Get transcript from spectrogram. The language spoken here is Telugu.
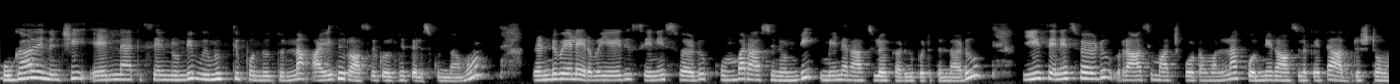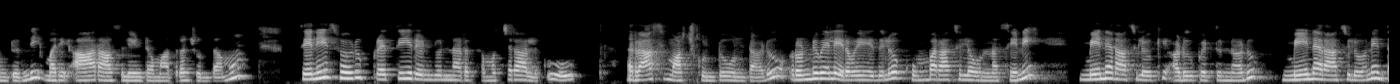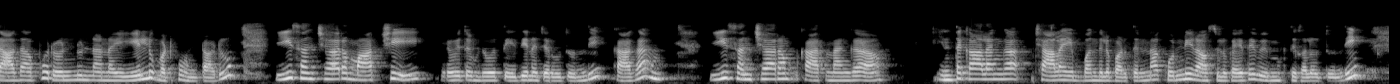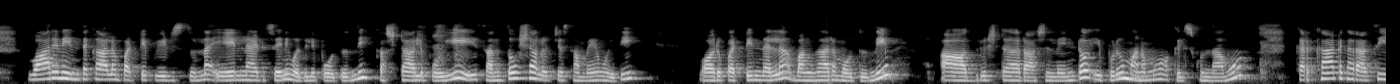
ఉగాది నుంచి ఏళ్ళనాటి శని నుండి విముక్తి పొందుతున్న ఐదు రాశుల గురించి తెలుసుకుందాము. రెండు వేల ఇరవై ఐదు శనీశ్వరుడు కుంభరాశి నుండి మీనరాశిలోకి అడుగు పెడుతున్నాడు. ఈ శనీశ్వరుడు రాశి మార్చుకోవటం వలన కొన్ని రాశులకైతే అదృష్టం ఉంటుంది. మరి ఆ రాశులు ఏంటో మాత్రం చూద్దాము. శనీశ్వరుడు ప్రతి రెండున్నర సంవత్సరాలకు రాశి మార్చుకుంటూ ఉంటాడు. రెండు వేల ఇరవై ఐదులో కుంభరాశిలో ఉన్న శని మేనరాశిలోకి అడుగు పెడుతున్నాడు. మేనరాశిలోనే దాదాపు రెండున్నర ఏళ్ళు మటుకు ఉంటాడు. ఈ సంచారం మార్చి ఇరవై తొమ్మిదవ తేదీన జరుగుతుంది. కాగా ఈ సంచారం కారణంగా ఇంతకాలంగా చాలా ఇబ్బందులు పడుతున్న కొన్ని రాసులకైతే విముక్తి కలుగుతుంది. వారిని ఇంతకాలం పట్టి పీడిస్తున్న ఏళ్ళనాటి శని వదిలిపోతుంది. కష్టాలు పోయి సంతోషాలు వచ్చే సమయం ఇది. వారు పట్టిందల్లా బంగారం అవుతుంది ఆ అదృష్ట రాశులు ఏంటో ఇప్పుడు మనము తెలుసుకుందాము. కర్కాటక రాశి.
